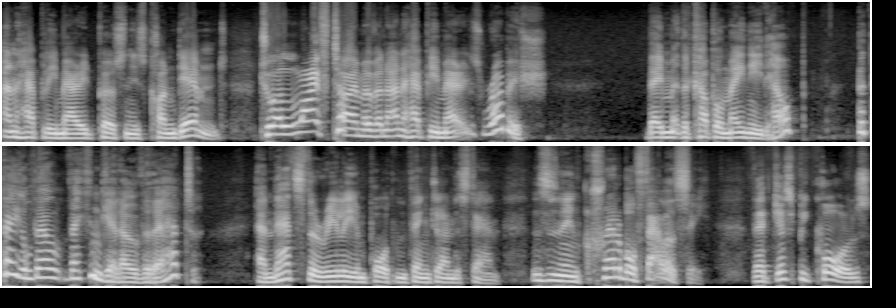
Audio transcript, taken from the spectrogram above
unhappily married person is condemned to a lifetime of an unhappy marriage is rubbish. They, the couple may need help, but they, they'll, they can get over that. And that's the really important thing to understand. This is an incredible fallacy that just because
